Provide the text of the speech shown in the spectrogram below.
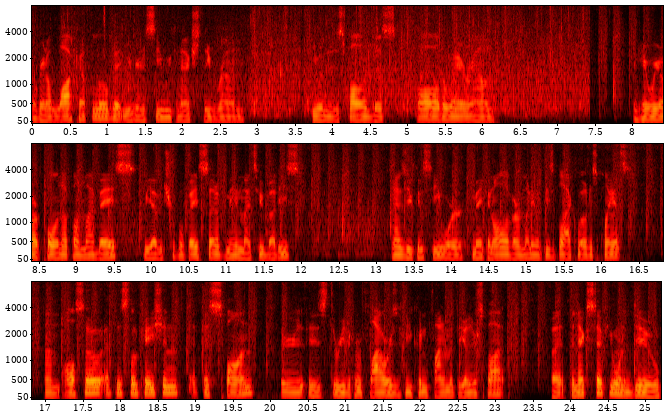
we're going to walk up a little bit and you're going to see we can actually run. You want to just follow this all the way around. And here we are pulling up on my base. We have a triple base set up, me and my two buddies. And as you can see, we're making all of our money with these black lotus plants. Um, also, at this location, at this spawn, there is three different flowers if you couldn't find them at the other spot. But the next step you want to do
